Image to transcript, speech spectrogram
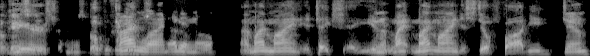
Okay, years. So Timeline, years. I don't know. Uh, my mind, it takes, you know, my, my mind is still foggy, Jim.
